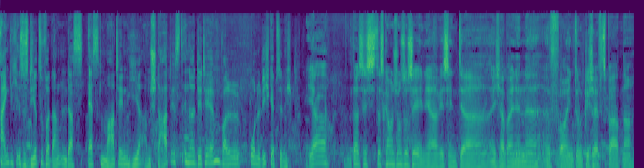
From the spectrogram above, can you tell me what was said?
Eigentlich ist es dir zu verdanken, dass Aston Martin hier am Start ist in der DTM, weil ohne dich gäbe es sie nicht. Ja, das ist, das kann man schon so sehen. Ja, wir sind ja, ich habe einen äh, Freund und Geschäftspartner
